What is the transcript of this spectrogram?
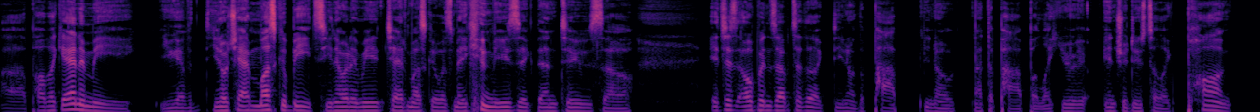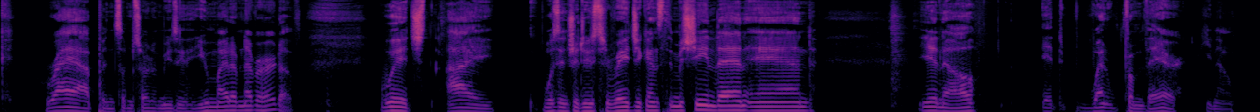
uh, Public Enemy, you have you know Chad Muska beats. You know what I mean? Chad Muska was making music then too, so it just opens up to the like you know the pop. You know, not the pop, but like you're introduced to like punk, rap, and some sort of music that you might have never heard of which I was introduced to Rage Against the Machine then, and you know, it went from there. You know,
